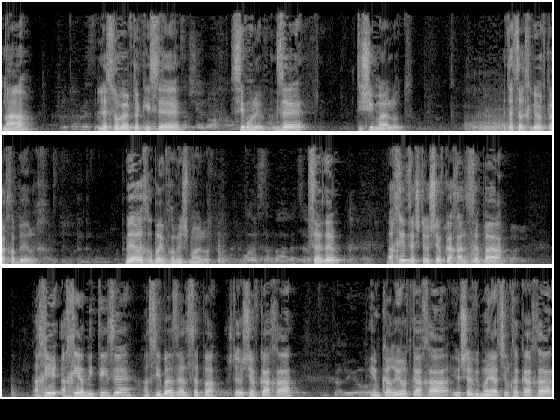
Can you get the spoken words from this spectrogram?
מה? לסובב את הכיסא. שימו לב, זה 90 מעלות. אתה צריך להיות ככה בערך. בערך 45 מעלות. בסדר? אחי, זה שאתה יושב ככה על ספה, הכי, הכי אמיתי זה, הסיבה זה על ספה. כשאתה יושב ככה, עם כריות ככה, יושב עם היד שלך ככה,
